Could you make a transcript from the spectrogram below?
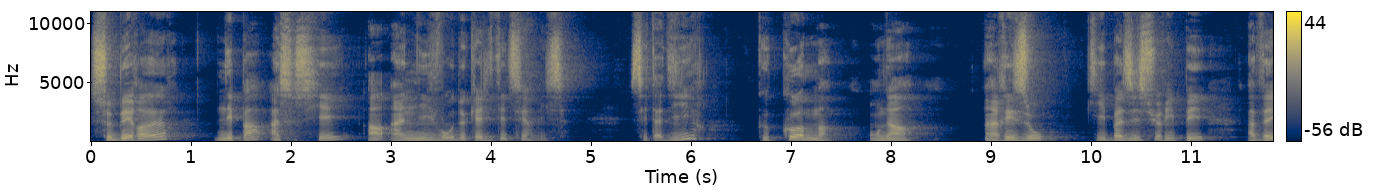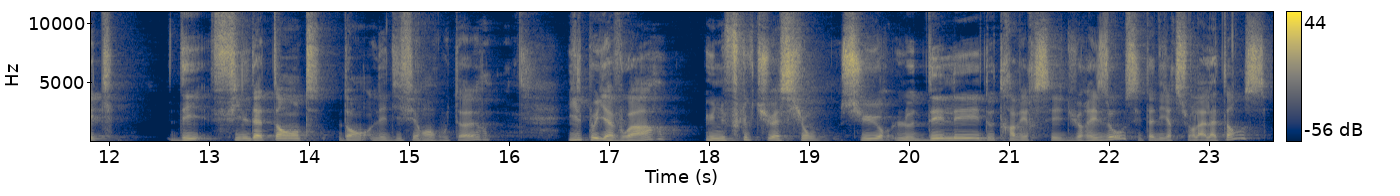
Ce bearer n'est pas associé à un niveau de qualité de service. C'est-à-dire que comme on a un réseau qui est basé sur IP avec des files d'attente dans les différents routeurs, il peut y avoir une fluctuation sur le délai de traversée du réseau, c'est-à-dire sur la latence,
